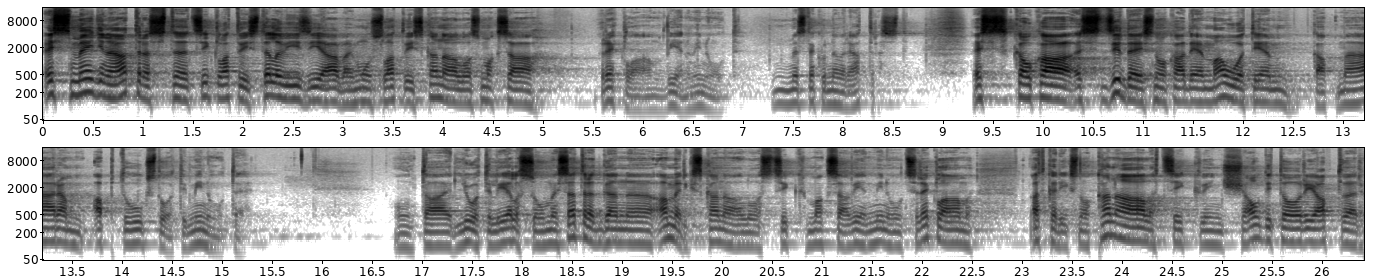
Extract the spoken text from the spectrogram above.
Es mēģināju atrast, cik Latvijas televīzijā vai mūsu Latvijas kanālos maksā reklāma viena minūte. Mēs nekur nevaram atrast. Es kaut kā es dzirdēju no kādiem avotiem, ka apmēram ap tūkstoti minūtē. Un tā ir ļoti liela summa. Es atradu gan Amerikas kanālos, cik maksā viena minūtes reklāma. Atkarīgs no kanāla, cik viņš auditoriju aptver.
